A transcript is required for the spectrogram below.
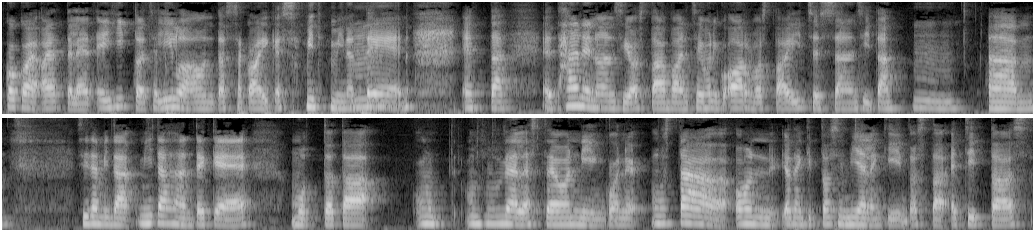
koko ajan ajattelee, että ei hitto, että se lila on tässä kaikessa, mitä minä mm. teen. Että, että hänen ansiostaan vaan, että se ei voi niinku, arvostaa itsessään sitä, Mm. äm, sitä mitä, mitä hän tekee, mutta tota, mut, mut mun mielestä se on niin kun, musta tää on jotenkin tosi mielenkiintoista, että sit taas,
